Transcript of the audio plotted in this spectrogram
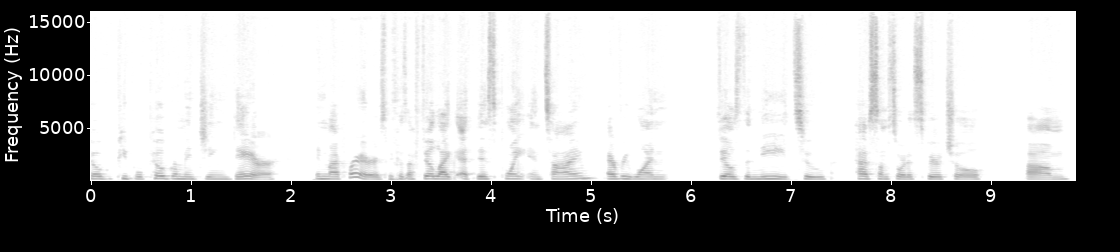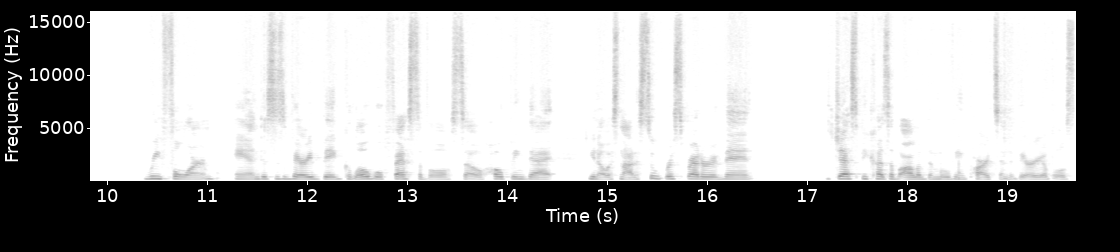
pil- people pilgrimaging there in my prayers because I feel like at this point in time, everyone feels the need to have some sort of spiritual um, reform, and this is a very big global festival. So hoping that you know it's not a super spreader event, just because of all of the moving parts and the variables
